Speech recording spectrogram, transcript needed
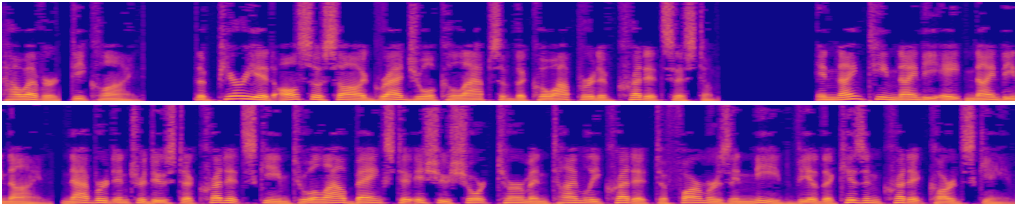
however, declined. The period also saw a gradual collapse of the cooperative credit system. In 1998–99, NABARD introduced a credit scheme to allow banks to issue short-term and timely credit to farmers in need via the Kisan Credit Card Scheme.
